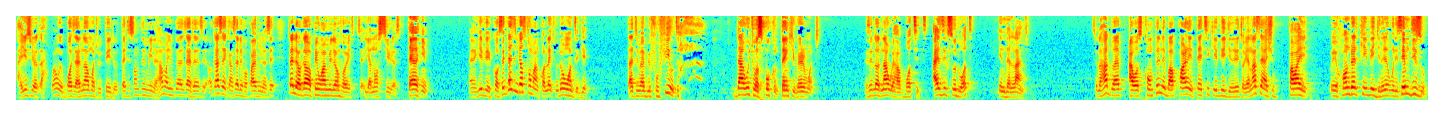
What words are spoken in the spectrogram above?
Are you serious? Ah, when we bought it, I know how much we paid though. 30 something million. How much you guys guys say? Okay, say you can sell it for 5 million. Say, tell your guy I'll pay 1 million for it. Say, you're not serious. Tell him. And give you a call. Say, doesn't just come and collect. We don't want again. That it might be fulfilled. that which was spoken. Thank you very much. They said, Lord, now we have bought it. Isaac sowed what? In the land. So how do I? I was complaining about powering a 30 kVA generator. You're not saying I should power a, a 100 kVA generator with the same diesel.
